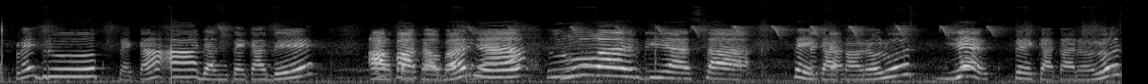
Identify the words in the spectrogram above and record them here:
anak-anak playgroup, TKA, dan TKB. Apa kabarnya? Luar biasa. TK Karolus, yes. TK Karolus,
